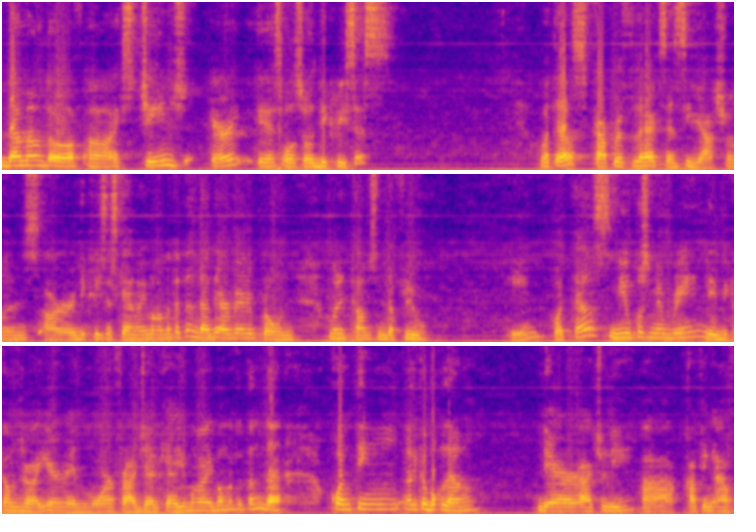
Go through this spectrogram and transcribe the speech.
The amount of uh, exchange air is also decreases. What else? Cap reflex and cilia actions are decreases. Kaya nga yung mga matatanda, they are very prone when it comes in the flu. Okay. What else? Mucous membrane, they become drier and more fragile. Kaya yung mga ibang matatanda, konting alikabok lang, they are actually uh, cutting out.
